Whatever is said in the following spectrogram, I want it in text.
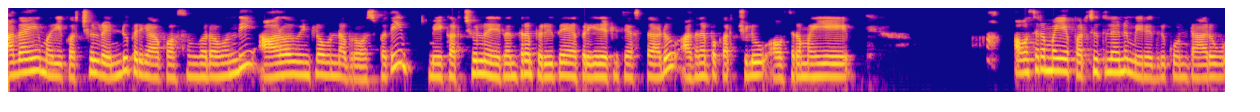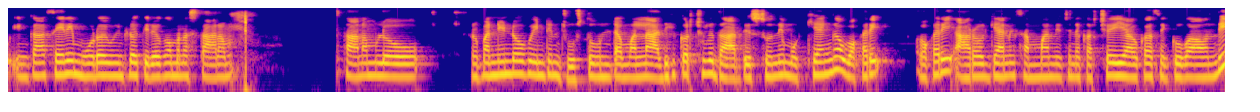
ఆదాయం మరియు ఖర్చులు రెండు పెరిగే అవకాశం కూడా ఉంది. ఆరో ఇంట్లో ఉన్న బృహస్పతి మీ ఖర్చులు నిరంతరం పెరిగితే పెరిగేట్లు చేస్తాడు. అదనపు ఖర్చులు అవసరమయ్యే అవసరమయ్యే పరిస్థితులను మీరు ఎదుర్కొంటారు. ఇంకా శని మూడో ఇంట్లో తిరోగమన స్థానం స్థానంలో పన్నెండవ ఇంటిని చూస్తూ ఉండటం వల్ల అధిక ఖర్చులు దారితీస్తుంది. ముఖ్యంగా ఒకరి ఒకరి ఆరోగ్యానికి సంబంధించిన ఖర్చు అయ్యే అవకాశం ఎక్కువగా ఉంది.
